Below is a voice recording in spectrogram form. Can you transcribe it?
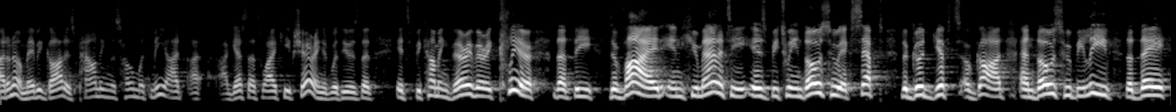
I don't know, maybe God is pounding this home with me. I, I, I, guess that's why I keep sharing it with you, is that it's becoming very, very clear that the divide in humanity is between those who accept the good gifts of God and those who believe that they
